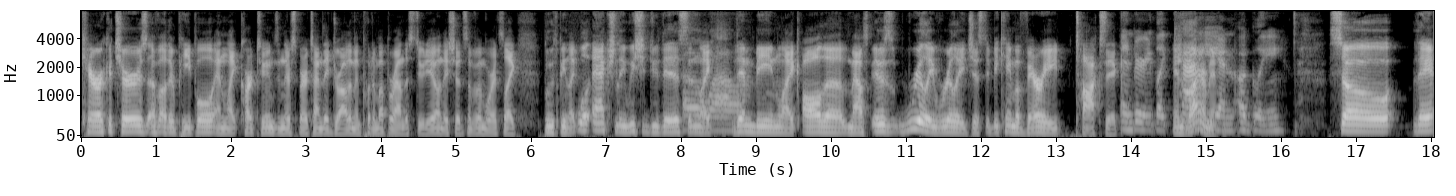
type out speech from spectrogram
caricatures of other people and like cartoons in their spare time. They draw them and put them up around the studio, and they showed some of them where it's like Booth being like, "Well, actually, we should do this," and Oh, like wow. them being like all the mouse. It was really, really just. It became a very toxic And very like Environment. and ugly. So they,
